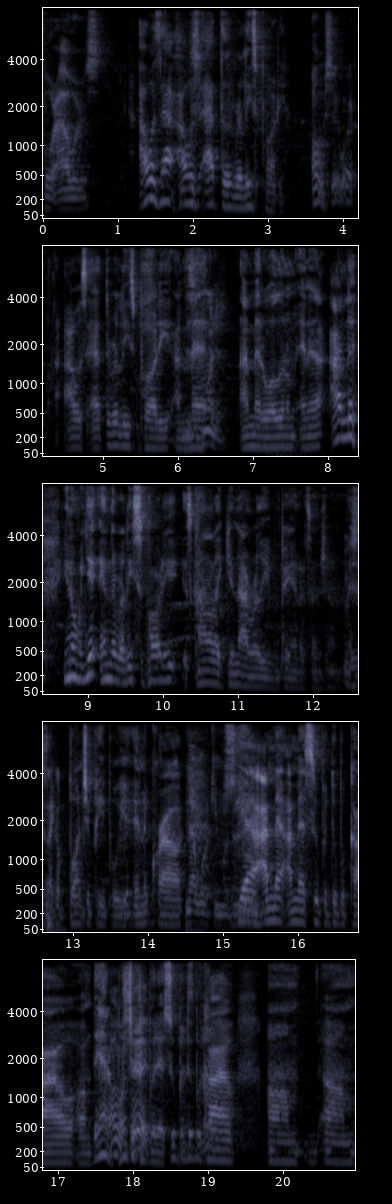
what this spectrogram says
four hours. I was at I was at the release party. Oh shit, work. I was at the release party. I met I met all of them, and I, I li- you know when you're in the release party, it's kind of like you're not really even paying attention. It's just like a bunch of people. You're in the crowd. Networking more than Yeah, I met I met Super Duper Kyle. Um, they had a Oh, bunch shit. of people there. Super Duper Kyle. Um, um,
